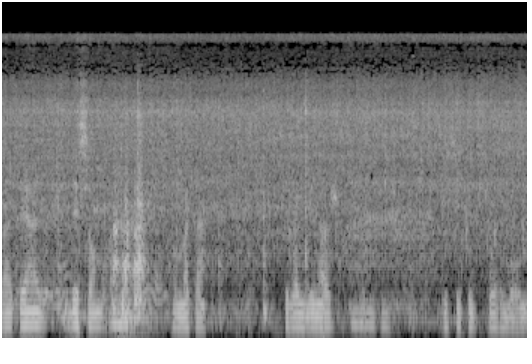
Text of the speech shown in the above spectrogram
21 décembre au matin. C'est l'albinage. Pisciculture Baume.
